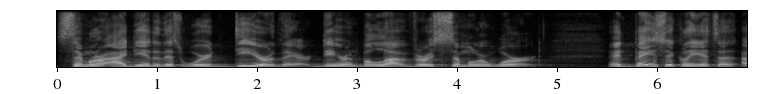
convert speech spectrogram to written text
Similar idea to this word dear there. Dear and beloved, very similar word. And basically, it's a, a,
